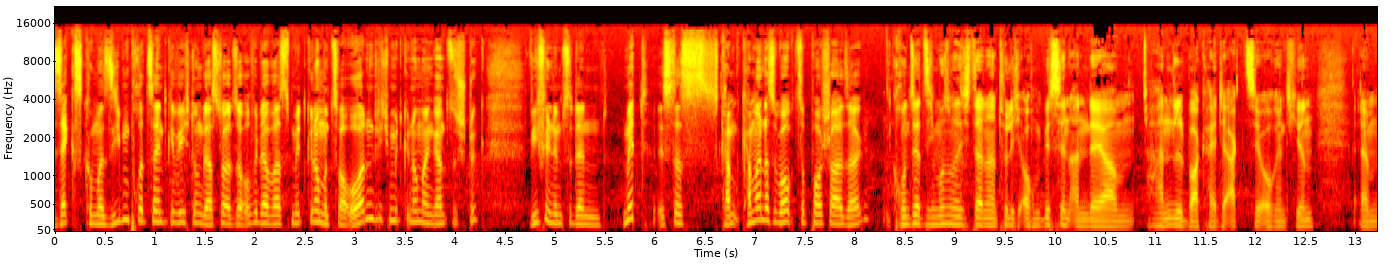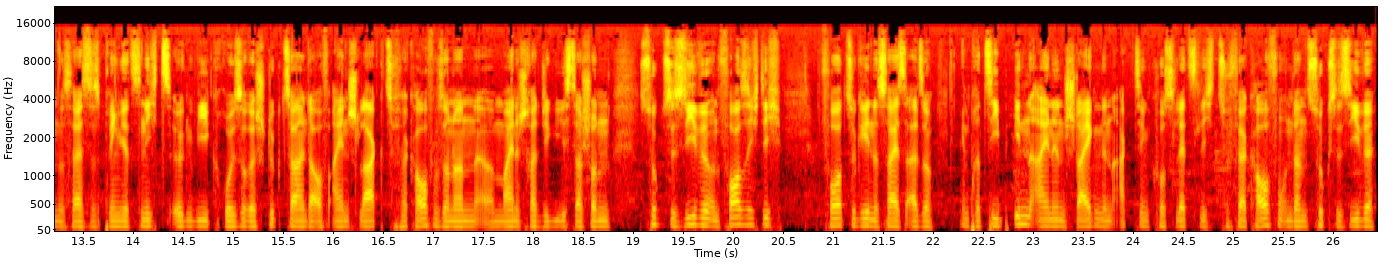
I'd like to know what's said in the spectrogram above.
6,7% Gewichtung. Da hast du also auch wieder was mitgenommen und zwar ordentlich mitgenommen, ein ganzes Stück. Wie viel nimmst du denn mit? Ist das, kann, kann man das überhaupt so pauschal sagen? Grundsätzlich muss man sich da natürlich auch ein bisschen an der Handelbarkeit der Aktie orientieren. Ähm, das heißt, es bringt jetzt nichts, irgendwie größere Stückzahlen da auf einen Schlag zu verkaufen, sondern ähm, meine Strategie ist da schon sukzessive und vorsichtig vorzugehen. Das heißt also im Prinzip in einen steigenden Aktienkurs letztlich zu verkaufen und dann sukzessive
